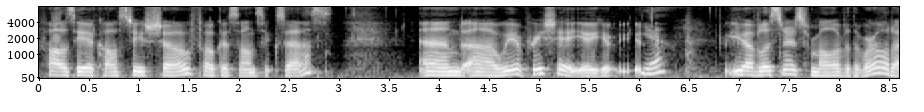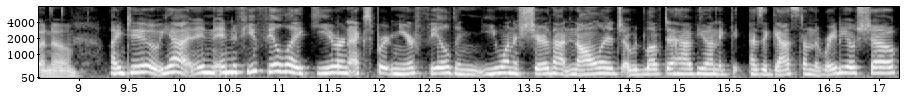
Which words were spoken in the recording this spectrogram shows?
Fozia Costi's show, Focus on Success. And uh, we appreciate you. you. yeah You have listeners from all over the world, I know. I do, yeah. And, and if you feel like you're an expert in your field and you want to share that knowledge, I would love to have you on a, as a guest on the radio show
